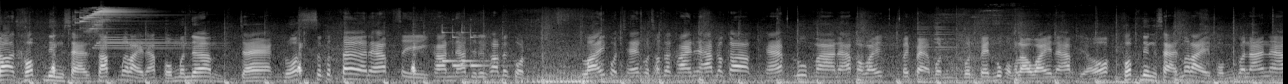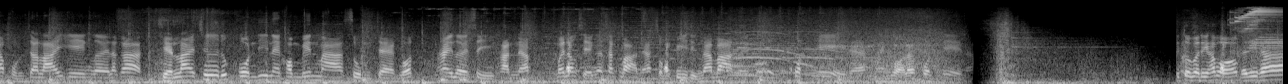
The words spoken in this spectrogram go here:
ยอดครบ 1 0 0 0 0แสนซับเมื่อไหร่นะครับผมเหมือนเดิม แจกรถสกูตเตอร์นะครับ 4 คันนะครับอย่าลืมเข้าไปกดไลค์กดแชร์กดซับสไครต์นะครับ แล้วก็แคปรูปมานะครับ เอาไว้ไปแปะบนบนเฟซบุ๊กของเราไว้นะครับ เดี๋ยวครบ 1 0 0 0 0แสนเมื่อไหร่ผมวันนั้นนะครับ ผมจะไลฟ์เองเลย แล้วก็เขียนรายชื่อทุกคนที่ในคอมเมนต์มาสุ่มแจกรถให้เลย 4 คันนะครับไม่ต้องเสียเงินสักบาทนะส่งฟรีถึงหน้าบ้านเลยโคตรเท่นะบอกแล้วโคตรเท่นะ พี่ตูนสวัสดีครับผมสวัสดีครั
